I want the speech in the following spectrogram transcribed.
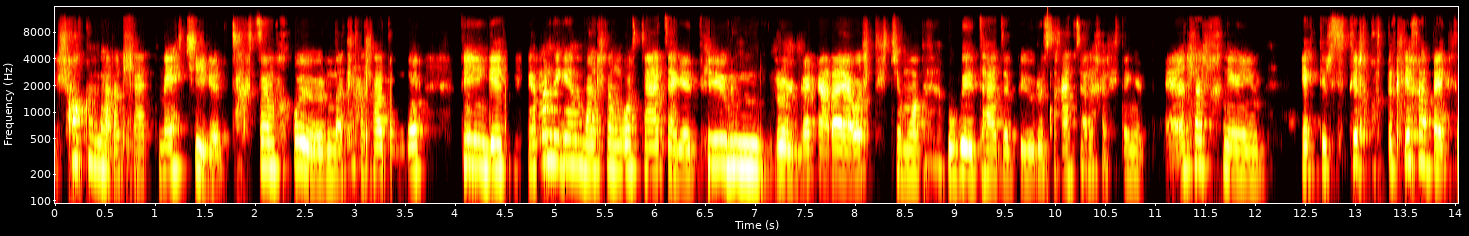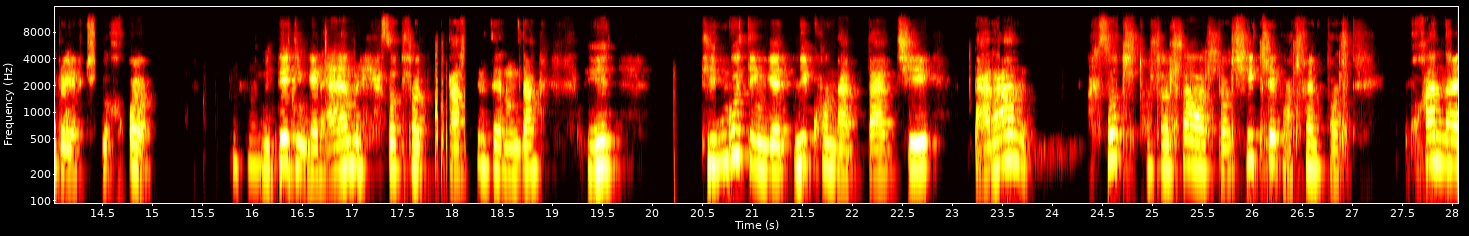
шокнд оруулаад мэчи гэж цагцсан байхгүй юу? Ер нь толгой дундуур би ингээд ямар нэг юм болонгууд цаа цаа гэж пивн руу ингээд гараа явуулдаг ч юм уу? Үгүй цаа цаа би ерөөсө ганцаарах хэрэгтэй ингээд ойлгох нэг юм. Яг тэр сэтгэл гутралынхаа байдал руу явчихдаг байхгүй юу? Мэдээж ингээд амар их асуудлууд гардаг заримдаа. Тэгээд тэнгуут ингээд нэг хүн надаа чи дараа нь асуудал тулгарлаа бол шийдлийг олохын тулд ухаанаа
